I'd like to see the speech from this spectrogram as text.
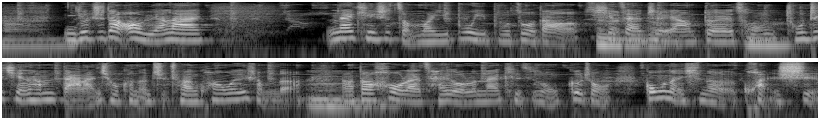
嗯你就知道哦，原来 Nike 是怎么一步一步做到现现在这样。对，从从之前他们打篮球可能只穿匡威什么的，嗯然后到后来才有了 Nike 这种各种功能性的款式。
